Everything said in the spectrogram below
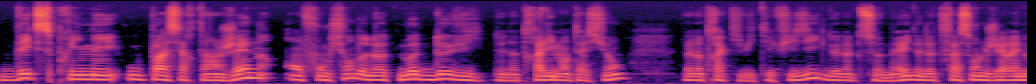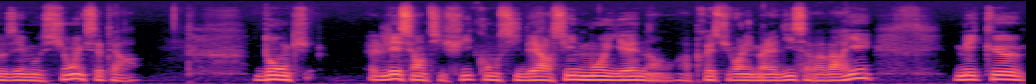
d'exprimer ou pas certains gènes en fonction de notre mode de vie, de notre alimentation, de notre activité physique, de notre sommeil, de notre façon de gérer nos émotions, etc. Donc, les scientifiques considèrent, c'est une moyenne, hein, après suivant les maladies ça va varier, mais que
